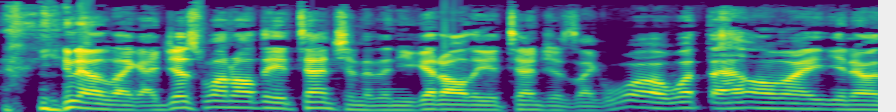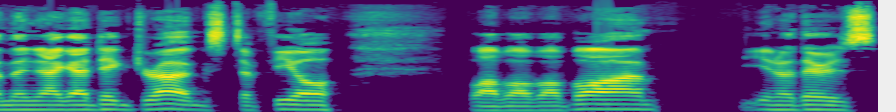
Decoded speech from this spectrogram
you know, like I just want all the attention and then you get all the attention. It's like, whoa, what the hell am I, you know, and then I got to take drugs to feel blah, blah, blah, blah. You know, there's,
